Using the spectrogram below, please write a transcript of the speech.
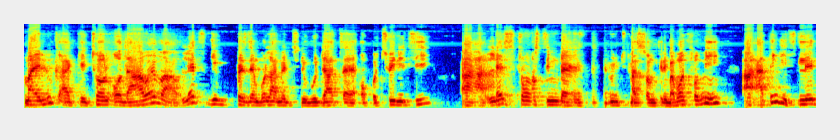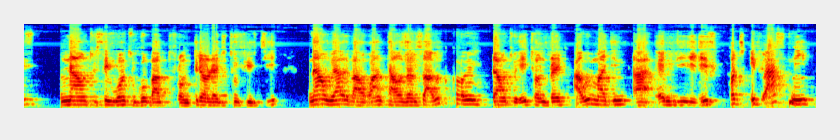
might look like a tall order. However, let's give President Bola Ahmed Tinubu that uh, opportunity. Uh, let's trust him that he's going to do something. But, for me, I, I think it's late now to say we want to go back from 300 to 250. Now we have about 1,000. So are we coming down to 800? Are we merging uh, MDAs? But if you ask me,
